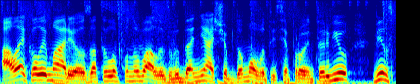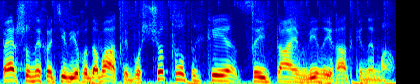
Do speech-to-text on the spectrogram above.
Але коли Маріо зателефонували з видання, щоб домовитися про інтерв'ю, він спершу не хотів його давати, бо що то таке цей тайм він і гадки не мав.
